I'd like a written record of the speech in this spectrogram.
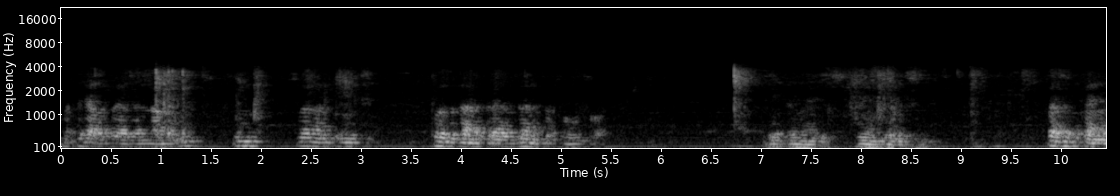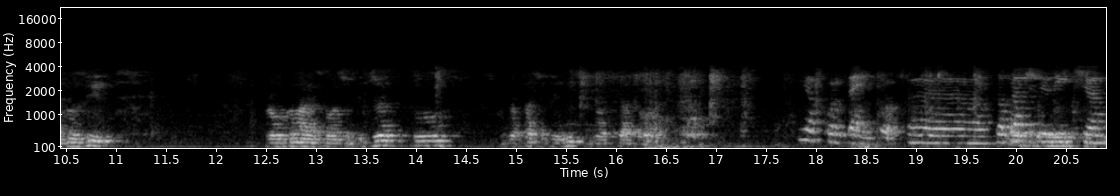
Матеріали передані надані всім членам комісії. Хто за даний порядок прошу голосувати. Є прийняття рішення. Перше питання про звіт про виконання свого бюджету за перше півріччя 25 року. Я коротенько. Е, За перше півріччя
